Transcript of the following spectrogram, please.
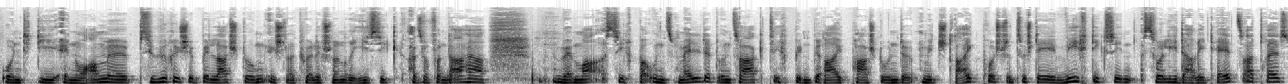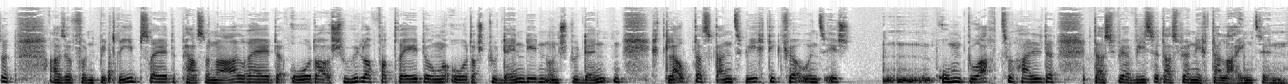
und die enorme psychische Belastung ist natürlich schon riesig. Also von daher, wenn man sich bei uns meldet und sagt, ich bin bereit, ein paar Stunden mit Streikposten zu stehen, wichtig sind Solidaritätsadresse, also von Betriebsräte, Personalräte oder Schülervertretungen oder Studentinnen und Studenten. Ich glaube, dass ganz wichtig für uns ist, um durchzuhalten, dass wir wissen, dass wir nicht allein sind.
